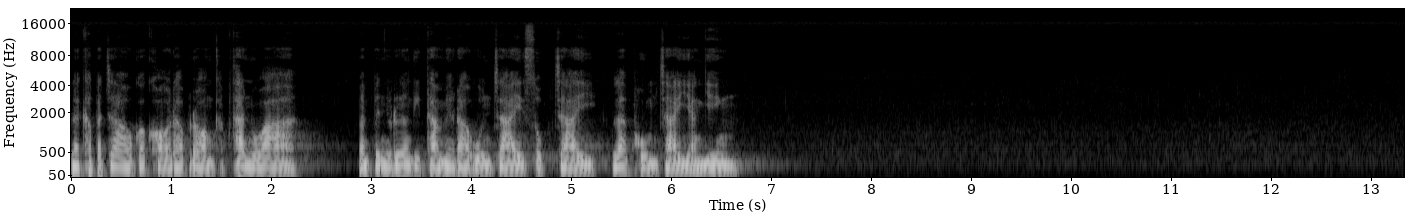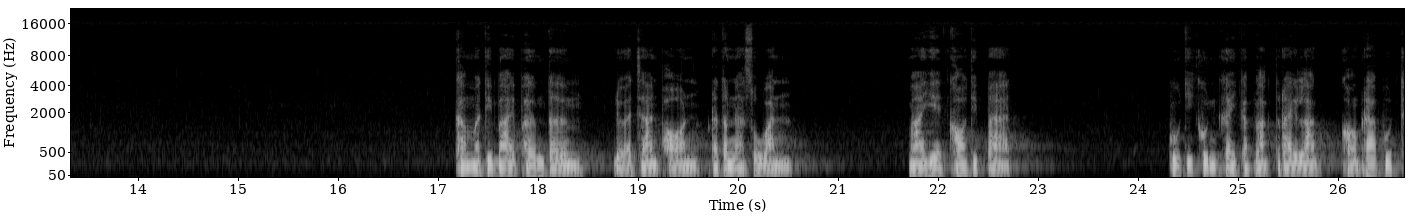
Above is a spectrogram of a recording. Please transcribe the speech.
และข้าพเจ้าก็ขอรับรองกับท่านว่า มันเป็นเรื่องที่ทำให้เราอุ่นใจสุขใจและภูมิใจอย่างยิ่ง คำอธิบายเพิ่มเติม โดยอาจารย์พร รัตนสุวรรณ หมายเหตุข้อที่ 8 ผู้ที่คุ้นเคยกับหลักไตรลักษณ์ของพระพุทธ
